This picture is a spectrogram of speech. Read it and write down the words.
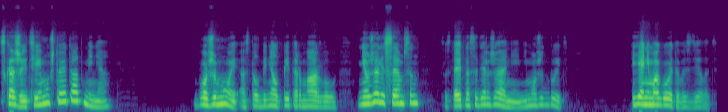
Скажите ему, что это от меня. Боже мой, остолбенел Питер Марлоу. Неужели Сэмпсон состоит на содержании? Не может быть. Я не могу этого сделать.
